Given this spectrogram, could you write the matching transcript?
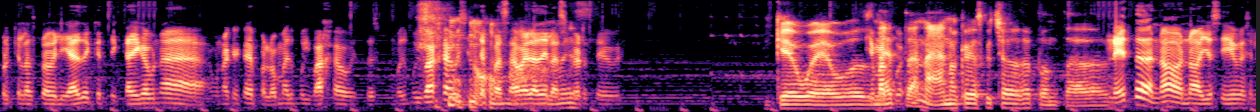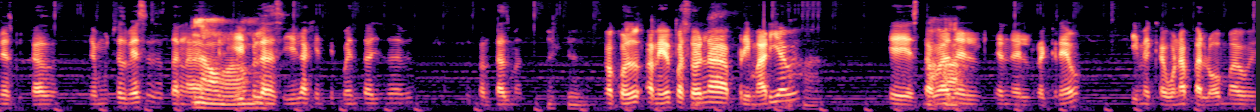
Porque las probabilidades de que te caiga una, una caca de paloma es muy baja, güey. Entonces, como es muy baja, güey, si te pasaba era de la suerte, güey. Qué huevos, neta, nada, no había escuchado esa tontada. Neta, no, no, yo sí, güey, sí la he escuchado. Ya muchas veces, hasta en las películas así, la gente cuenta, ya sabes, los fantasmas. Me acuerdo, a mí me pasó en la primaria, güey, que estaba en el, en el recreo y me cagó una paloma, güey.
